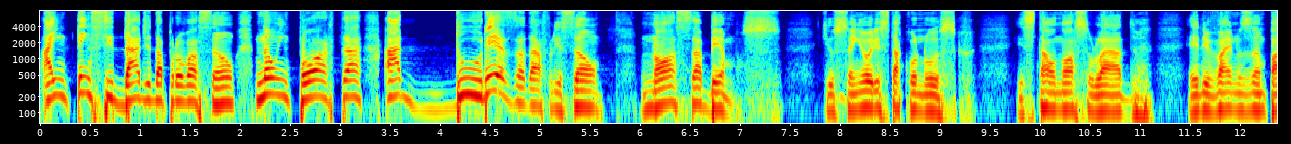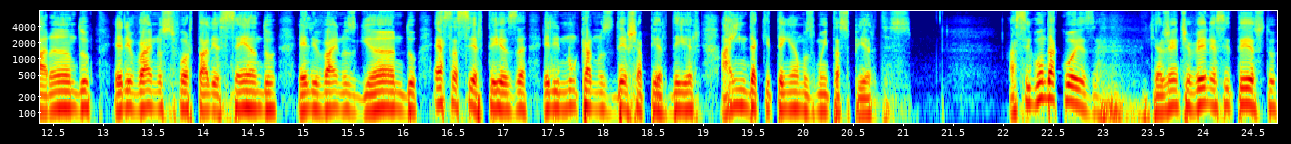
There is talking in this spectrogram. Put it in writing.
a intensidade da provação, não importa a dureza da aflição, nós sabemos que o Senhor está conosco está ao nosso lado. Ele vai nos amparando, ele vai nos fortalecendo, ele vai nos guiando. Essa certeza ele nunca nos deixa perder, ainda que tenhamos muitas perdas. A segunda coisa que a gente vê nesse texto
